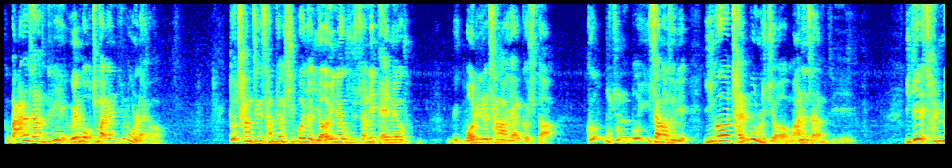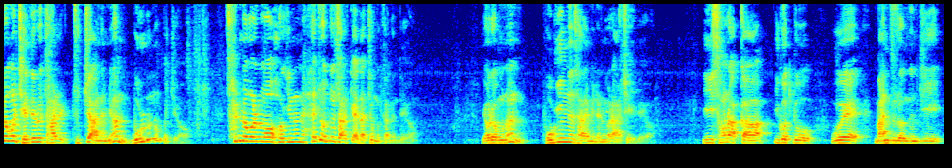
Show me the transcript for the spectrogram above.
그 많은 사람들이 왜 먹지 말라는지 몰라요. 또 창세기 3장 15절 여인의 후손이 뱀의 후- 머리를 상하게 할 것이다. 그 무슨 뭐 이상한 소리. 이거 잘 모르죠. 많은 사람들이. 이게 설명을 제대로 잘 듣지 않으면 모르는. 설명을 뭐 하기는 해줘도 잘 깨닫지 못하는데요. 여러분은 복이 있는 사람이라는 걸 아셔야 돼요. 이 선악과 이것도 왜 만들었는지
